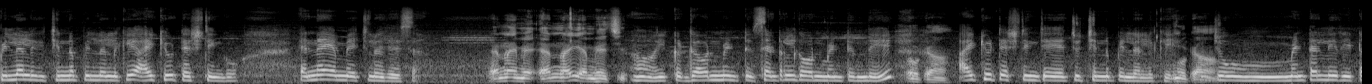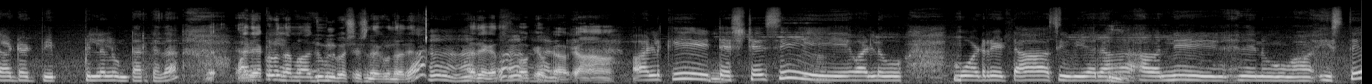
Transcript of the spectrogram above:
పిల్లలకి చిన్న పిల్లలకి ఐక్యూ టెస్టింగ్. ఎన్ఐఎంహెచ్లో చేశా. NI NIMH. ఇక్కడ గవర్నమెంట్ సెంట్రల్ గవర్నమెంట్ ఉంది. ఐక్యూ టెస్టింగ్ చేయొచ్చు చిన్న పిల్లలకి. కొంచెం మెంటల్లీ రిటార్డెడ్ పిల్లలు ఉంటారు కదా. అది ఎక్కడ ఉందమ్మా? జూబ్లీ బస్ స్టేషన్ దగ్గర ఉంది అదే? కదా? ఓకే వాళ్ళకి టెస్ట్ చేసి వాళ్ళు మోడరేటా సివియరా అవన్నీ నేను ఇస్తే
